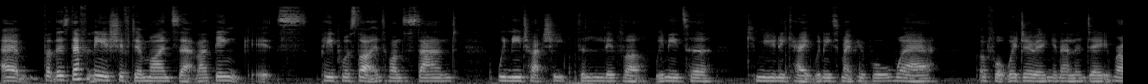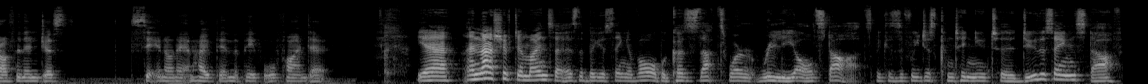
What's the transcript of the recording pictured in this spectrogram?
Um, but there's definitely a shift in mindset. And I think it's people are starting to understand we need to actually deliver. We need to communicate. We need to make people aware of what we're doing in L and D rather than just sitting on it and hoping that people will find it. Yeah, and that shift in mindset is the biggest thing of all because that's where it really all starts. Because if we just continue to do the same stuff,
